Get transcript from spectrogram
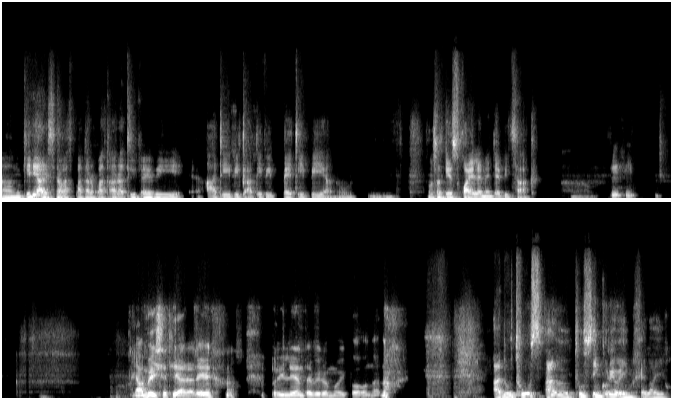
ანუ კიდე არის რაღაც პატარ-პატარა ტიპები, A ტიპი, K ტიპი, P ტიპი, ანუ მოსაც კი სხვა ელემენტებიც აქვს. ამე ისეთი არ არის? ბრილიანტები რომ მოიპოვონ, ანუ ანუ თუ ანუ თუ სინკრივე იმხელა იყო,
